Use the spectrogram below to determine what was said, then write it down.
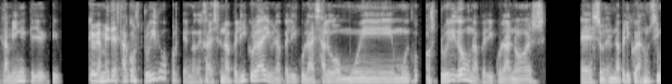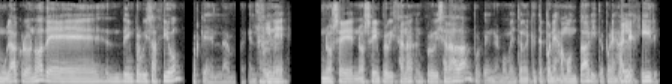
también, que, que, obviamente está construido, porque no deja de ser una película y una película es algo muy, muy construido, una película no es, es una película es un simulacro, ¿no? De, de improvisación, porque en, el cine no se, no se improvisa, improvisa nada, porque en el momento en el que te pones a montar y te pones a elegir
